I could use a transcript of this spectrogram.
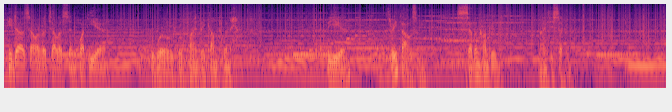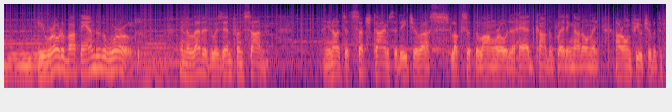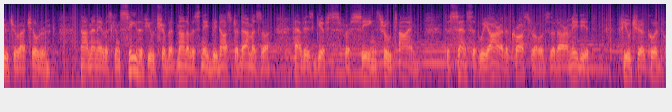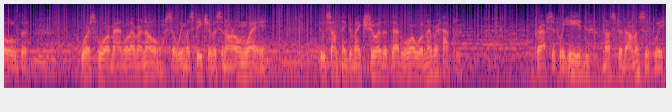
He does, however, tell us in what year the world will finally come to an end. The year 3797. He wrote about the end of the world in a letter to his infant son. And you know, it's at such times that each of us looks at the long road ahead, contemplating not only our own future, but the future of our children. Not many of us can see the future, but none of us need be Nostradamus or have his gifts for seeing through time to sense that we are at a crossroads, that our immediate future could hold the worst war man will ever know. So we must each of us in our own way do something to make sure that that war will never happen. Perhaps if we heed Nostradamus, if we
